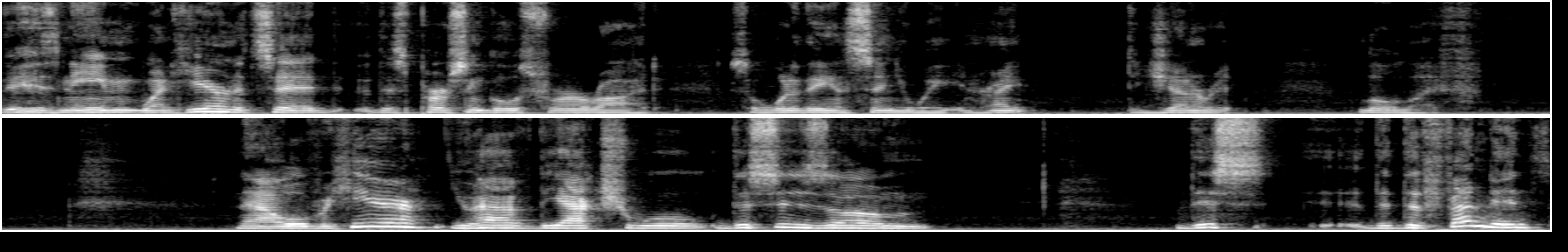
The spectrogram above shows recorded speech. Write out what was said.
his name went here and it said this person goes for a ride. So what are they insinuating, right? Degenerate, low life. Now over here you have the actual. This is um. This the defendant.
